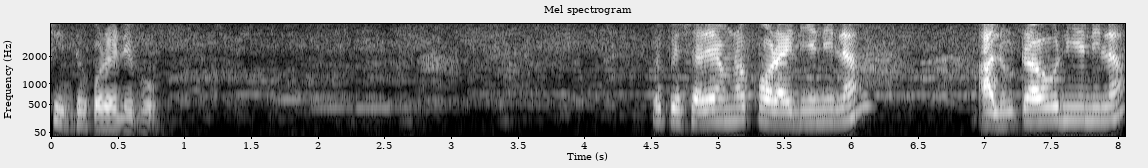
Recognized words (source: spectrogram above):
সিদ্ধ করে নেব। তো প্রেসারে আমরা কড়াই নিয়ে নিলাম। আলুটাও নিয়ে নিলাম।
